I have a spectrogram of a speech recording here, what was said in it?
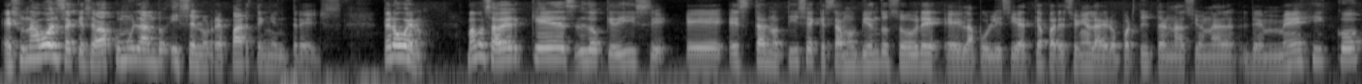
es una bolsa que se va acumulando y se lo reparten entre ellos. Pero bueno, vamos a ver qué es lo que dice eh, esta noticia que estamos viendo sobre eh, la publicidad que apareció en el Aeropuerto Internacional de México.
